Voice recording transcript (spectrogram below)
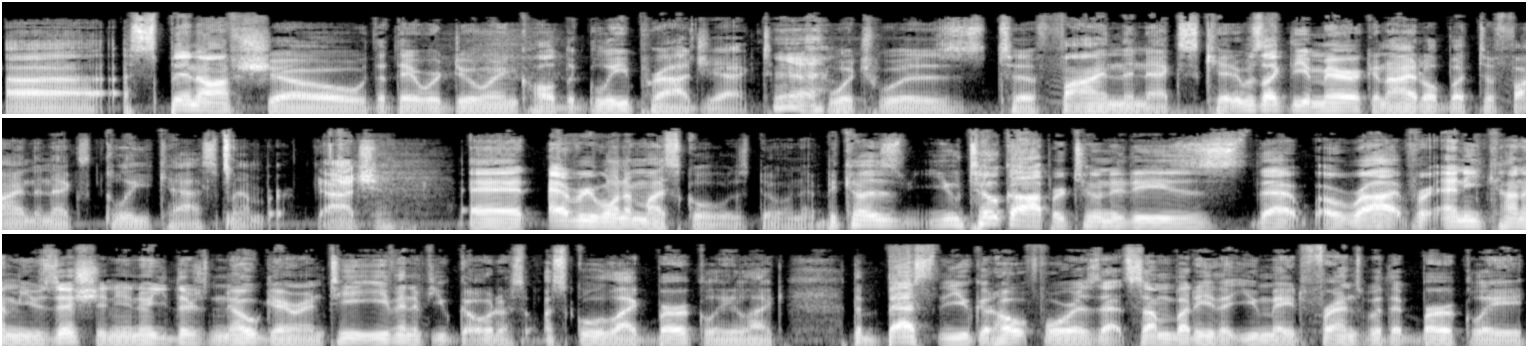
uh, a spin off show that they were doing called The Glee Project, Yeah. which was to find the next kid. It was like the American Idol, but to find the next Glee cast member. Gotcha. And everyone in my school was doing it because you took opportunities that arrive for any kind of musician. You know, there's no guarantee, even if you go to a school like Berklee, like the best that you could hope for is that somebody that you made friends with at Berklee,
